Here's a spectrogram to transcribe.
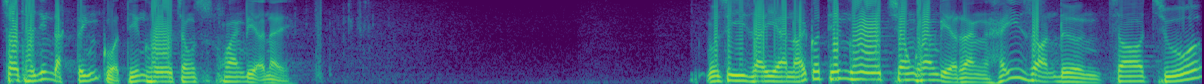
cho thấy những đặc tính của tiếng hô trong hoang địa này. Ngôn sĩ Isaiah nói có tiếng hô trong hoang địa rằng hãy dọn đường cho Chúa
